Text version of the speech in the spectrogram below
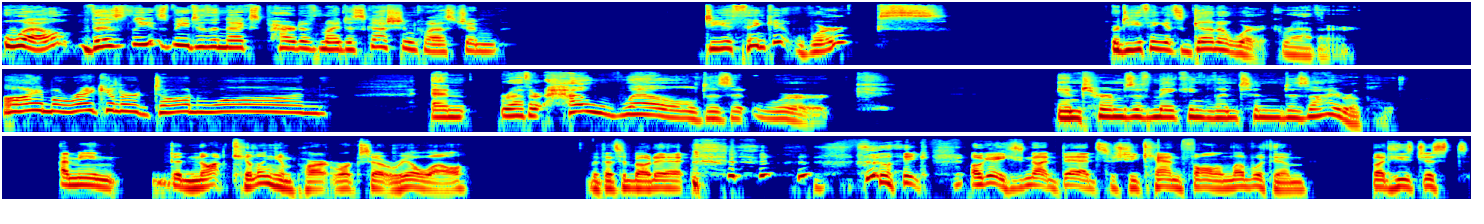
Well, this leads me to the next part of my discussion question. Do you think it works? Or do you think it's gonna work, rather? I'm a regular Don Juan. And rather, how well does it work in terms of making Linton desirable? I mean, the not killing him part works out real well, but that's about it. like, okay, he's not dead, so she can fall in love with him, but he's just,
